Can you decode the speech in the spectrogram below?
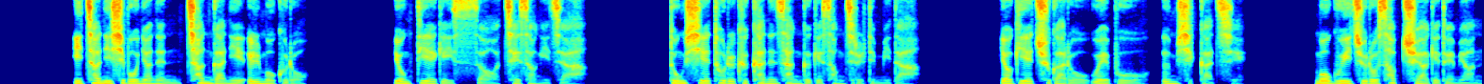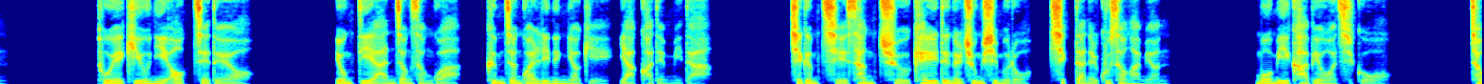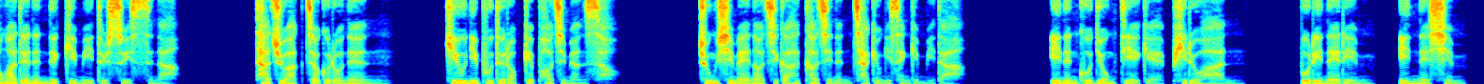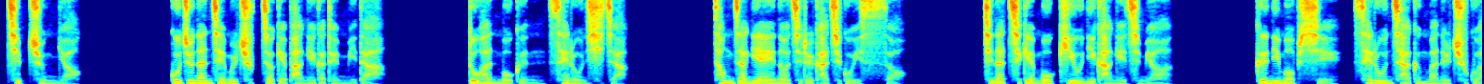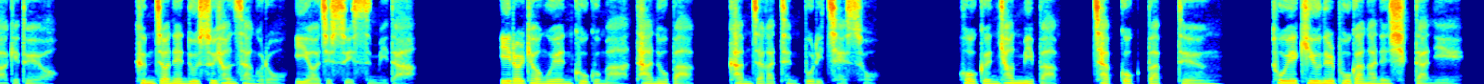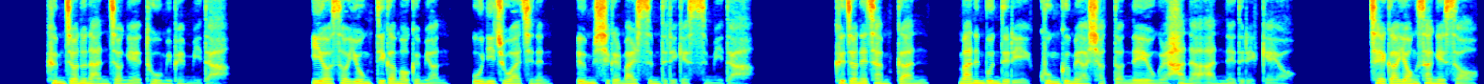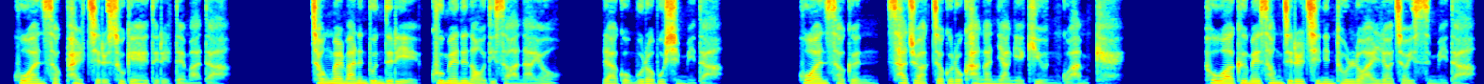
2025년은 천간이 을목으로 용띠에게 있어 재성이자 동시에 토를 극하는 상극의 성질을 띱니다. 여기에 추가로 외부 음식까지 목 위주로 섭취하게 되면 토의 기운이 억제되어 용띠의 안정성과 금전 관리 능력이 약화됩니다. 시금치, 상추, 케일 등을 중심으로 식단을 구성하면 몸이 가벼워지고 정화되는 느낌이 들 수 있으나 사주학적으로는 기운이 부드럽게 퍼지면서 중심 에너지가 흩어지는 작용이 생깁니다. 이는 곧 용띠에게 필요한 뿌리 내림, 인내심, 집중력, 꾸준한 재물 축적에 방해가 됩니다. 또한 목은 새로운 시작, 성장의 에너지를 가지고 있어 지나치게 목 기운이 강해지면 끊임없이 새로운 자극만을 추구하게 되어 금전의 누수 현상으로 이어질 수 있습니다. 이럴 경우엔 고구마, 단호박, 감자 같은 뿌리 채소, 혹은 현미밥, 잡곡밥 등 토의 기운을 보강하는 식단이 금전운 안정에 도움이 됩니다. 이어서 용띠가 먹으면 운이 좋아지는 음식을 말씀드리겠습니다. 그 전에 잠깐 많은 분들이 궁금해 하셨던 내용을 하나 안내 드릴게요. 제가 영상에서 호환석 팔찌를 소개해 드릴 때마다 정말 많은 분들이 구매는 어디서 하나요? 라고 물어보십니다. 호환석은 사주학적으로 강한 양의 기운과 함께 토와 금의 성질을 지닌 돌로 알려져 있습니다.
